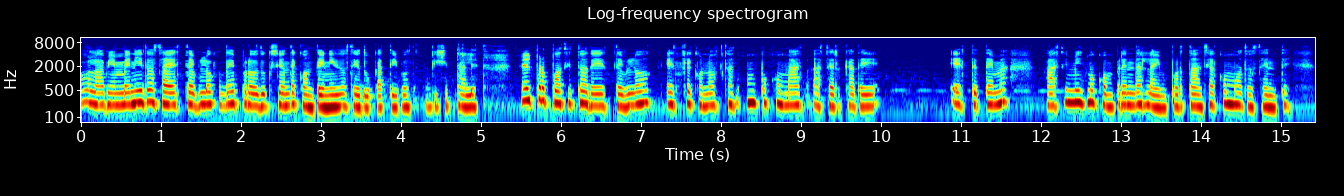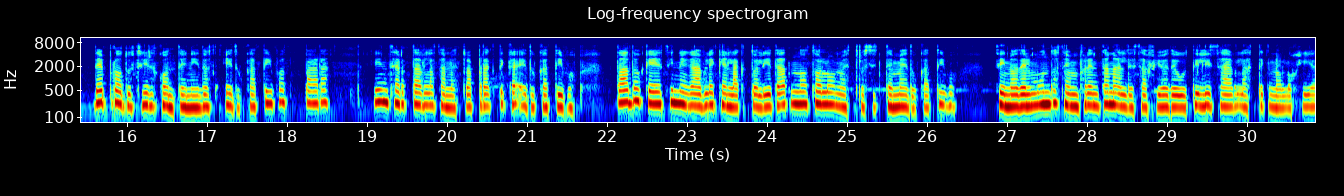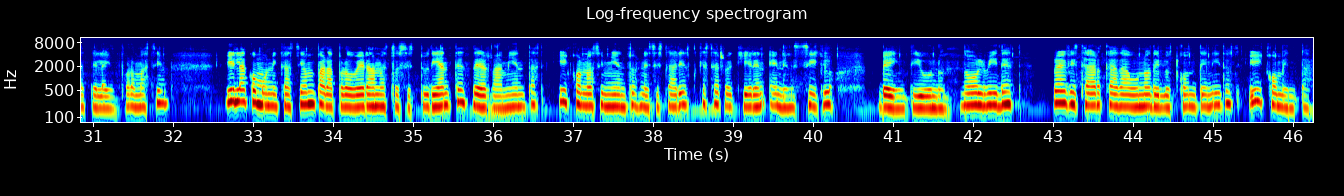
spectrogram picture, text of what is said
Hola, bienvenidos a este blog de producción de contenidos educativos digitales. El propósito de este blog es que conozcas un poco más acerca de este tema, asimismo comprendas la importancia como docente de producir contenidos educativos para insertarlas a nuestra práctica educativa, dado que es innegable que en la actualidad no solo nuestro sistema educativo, sino del mundo se enfrentan al desafío de utilizar las tecnologías de la información y la comunicación para proveer a nuestros estudiantes de herramientas y conocimientos necesarios que se requieren en el siglo XXI. No olvides revisar cada uno de los contenidos y comentar.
